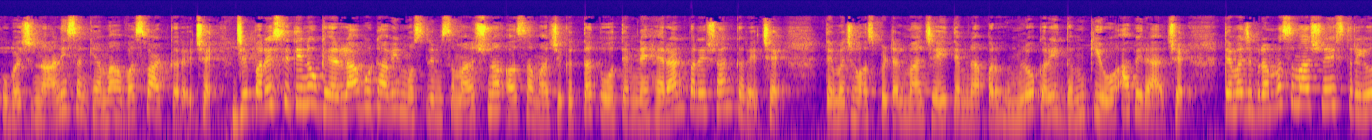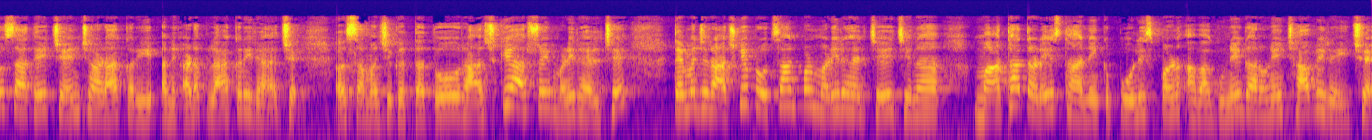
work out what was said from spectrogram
ખૂબ જ નાની સંખ્યામાં વસવાટ કરે છે. જે પરિસ્થિતિનો ગેરલાભ ઉઠાવી મુસ્લિમ સમાજના અસામાજિક તત્વો તેમને હેરાન પરેશાન કરે છે. તેમજ હોસ્પિટલમાં જઈ તેમના પર હુમલો કરી ધમકીઓ આપી રહ્યા છે. તેમજ બ્રહ્મ સમાજની સ્ત્રીઓ સાથે ચેનચાળા કરી અને અડપલા કરી રહ્યા છે. અસામાજિક તત્વો રાજકીય આશ્રય મળી રહેલ છે. તેમજ રાજકીય પ્રોત્સાહન પણ મળી રહેલ છે, જેના માથા તળે સ્થાનિક પોલીસ પણ આવા ગુનેગારોને છાવરી રહી છે.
